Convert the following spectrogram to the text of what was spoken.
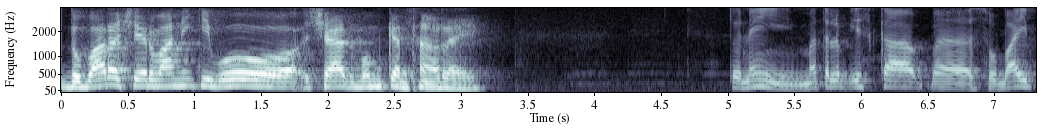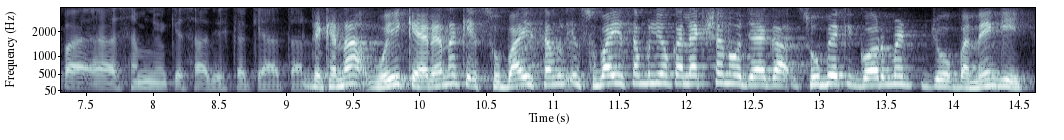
दोबारा शेरवानी की वो शायद मुमकिन ना रहे। तो नहीं मतलब इसका सूबाई असम्बलियों के साथ इसका क्या था देखे ना वही कह रहे हैं ना कि सूबाई असम्बली सूबाई असम्बलियों का इलेक्शन हो जाएगा सूबे की गवर्नमेंट जो बनेगी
